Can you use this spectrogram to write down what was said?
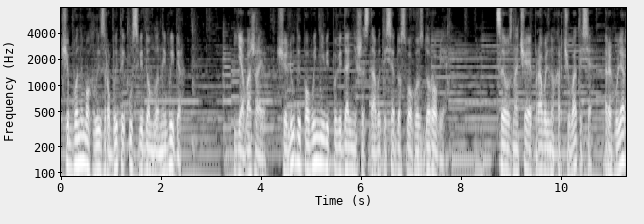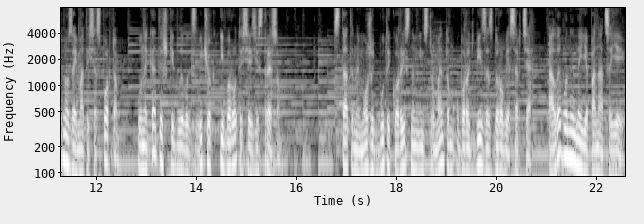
щоб вони могли зробити усвідомлений вибір. Я вважаю, що люди повинні відповідальніше ставитися до свого здоров'я. Це означає правильно харчуватися, регулярно займатися спортом, уникати шкідливих звичок і боротися зі стресом. Статини можуть бути корисним інструментом у боротьбі за здоров'я серця, але вони не є панацеєю.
